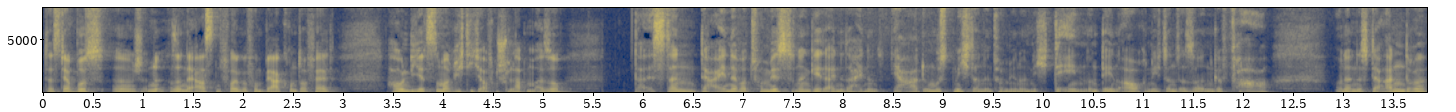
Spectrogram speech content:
dass der Bus äh, also in der ersten Folge vom Berg runterfällt, hauen die jetzt nochmal richtig auf den Schlappen. Also da ist dann, der eine wird vermisst und dann geht eine dahin und ja, du musst mich dann informieren und nicht den und den auch nicht, sonst ist er in Gefahr. Und dann ist der andere,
